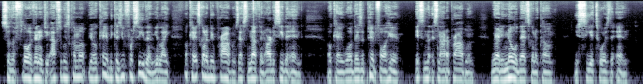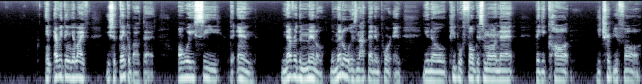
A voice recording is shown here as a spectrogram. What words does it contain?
So the flow of energy, obstacles come up, you're okay because you foresee them. You're like, okay, it's gonna be problems. That's nothing. I already see the end okay, well, there's a pitfall here. It's not, it's not a problem. We already know that's going to come. You see it towards the end. In everything in your life, you should think about that. Always see the end, never the middle. The middle is not that important. You know, people focus more on that. They get caught. You trip, you fall.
